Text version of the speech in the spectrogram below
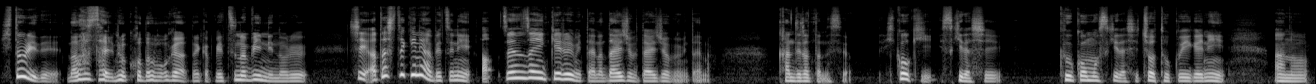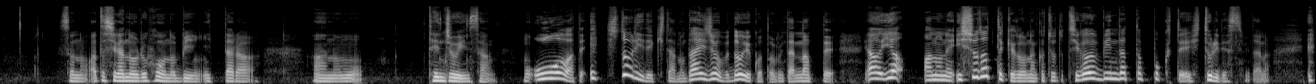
一人で7歳の子供がなんか別の便に乗るし、私的には別に、あ、全然行ける、みたいな、大丈夫、大丈夫、みたいな感じだったんですよ。飛行機好きだし、空港も好きだし超得意げにあのその私が乗る方の便行ったらあのもう添乗員さんもう大慌て「え一人で来たの？大丈夫？どういうこと?」みたいになって「いやいやあのね一緒だったけどなんかちょっと違う便だったっぽくて一人です」みたいな「え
